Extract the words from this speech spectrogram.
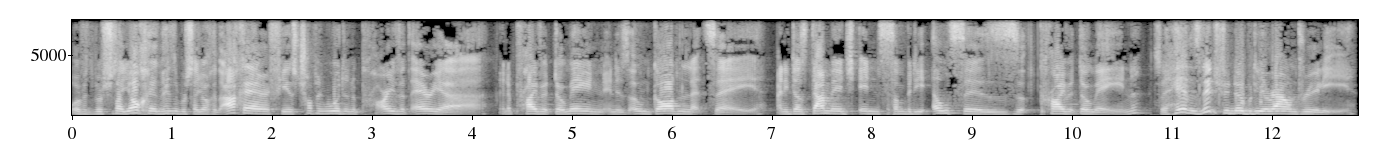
Or if it's Rishus Hayochid, if he is chopping wood in a private area, in a private domain, in his own garden, let's say, and he does damage in somebody else's private domain. So here there's literally nobody around really.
